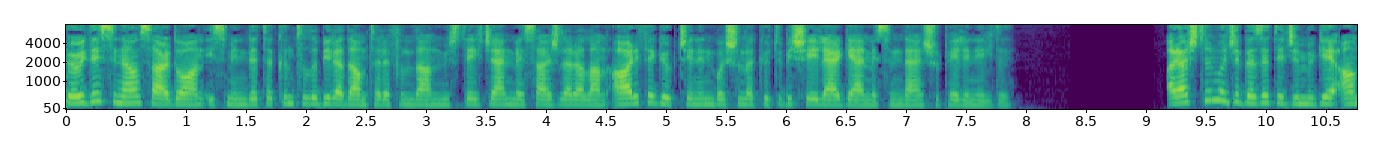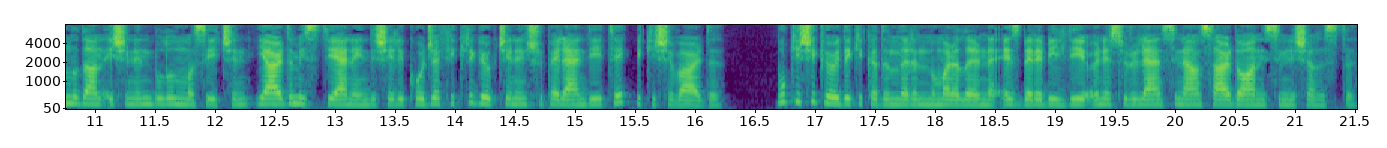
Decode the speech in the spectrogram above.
Köyde Sinan Sardoğan isminde takıntılı bir adam tarafından müstehcen mesajlar alan Arife Gökçe'nin başına kötü bir şeyler gelmesinden şüphelenildi. Araştırmacı gazeteci Müge Anlı'dan eşinin bulunması için yardım isteyen endişeli koca Fikri Gökçe'nin şüphelendiği tek bir kişi vardı. Bu kişi köydeki kadınların numaralarını ezbere bildiği öne sürülen Sinan Sardoğan isimli şahıstı.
